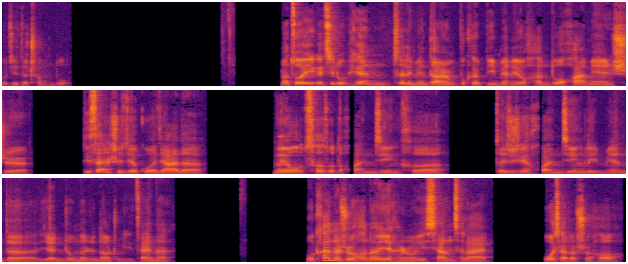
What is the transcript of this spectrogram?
普及的程度。那作为一个纪录片，这里面当然不可避免的有很多画面是第三世界国家的没有厕所的环境和在这些环境里面的严重的人道主义灾难。我看的时候呢，也很容易想起来我小的时候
